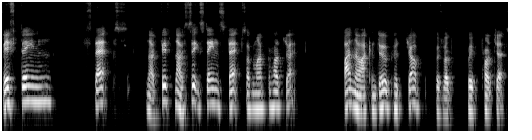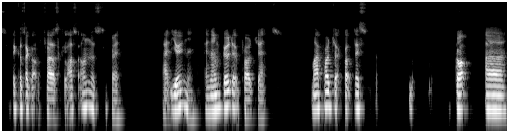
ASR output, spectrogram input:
15 steps, no, 15, no, 16 steps of my project I know I can do a good job with a, with projects because I got first class honours degree at uni, and I'm good at projects. My project got this got uh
